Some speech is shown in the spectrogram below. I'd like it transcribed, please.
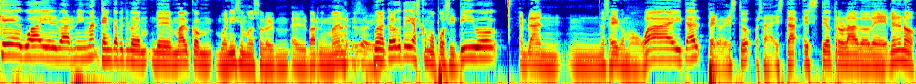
qué guay el Burning Man, que hay un capítulo de, de Malcolm buenísimo sobre el, el Burning Man. Ah, no bueno, todo lo que te digas como positivo, en plan, mm, no sé, como guay y tal, pero esto, o sea, está este otro lado de, no, no, no,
